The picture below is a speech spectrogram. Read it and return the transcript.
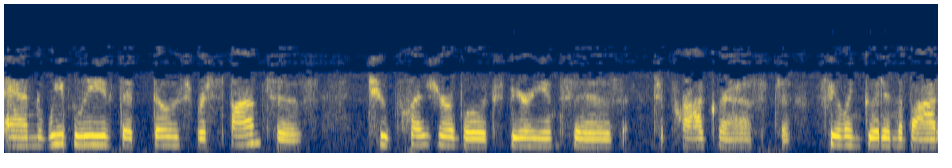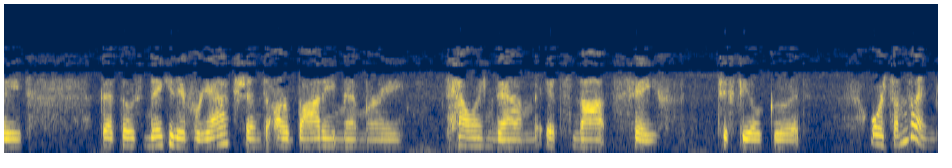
And we believe that those responses to pleasurable experiences, to progress, to feeling good in the body, that those negative reactions are body memory telling them it's not safe to feel good. Or sometimes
